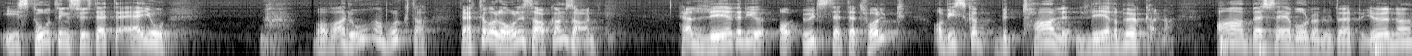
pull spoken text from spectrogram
i, Stortinget syns dette er jo Hva var det ordet han brukte? Dette var dårlige saker, sa han. Her lærer de å utstette et folk, og vi skal betale lærebøkene. ABC, hvordan du dreper jøder,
